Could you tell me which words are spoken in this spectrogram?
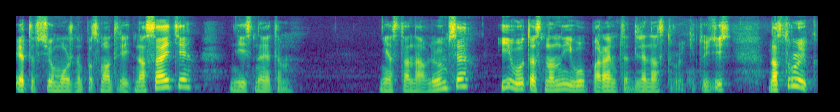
Это все можно посмотреть на сайте. Здесь на этом не останавливаемся. И вот основные его параметры для настройки. То есть здесь настроек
